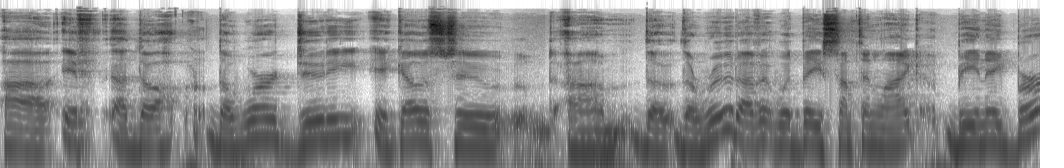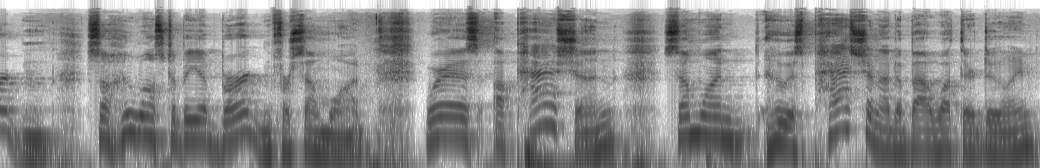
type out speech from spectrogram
uh, if uh, the the word duty, it goes to um, the the root of it would be something like being a burden. So who wants to be a burden for someone? Whereas a passion, someone who is passionate about what they're doing,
